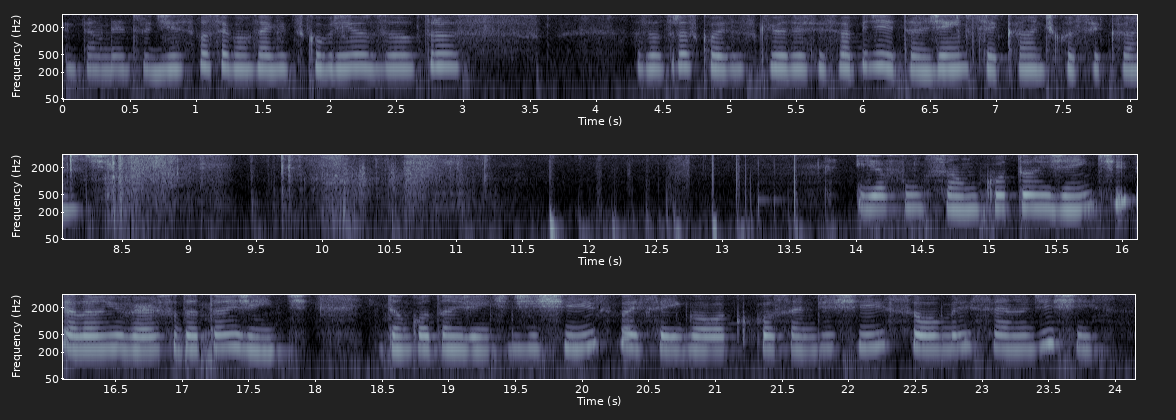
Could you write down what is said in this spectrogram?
Então, dentro disso, você consegue descobrir os outros, as outras coisas que o exercício vai pedir: tangente, secante, cossecante. E a função cotangente, ela é o inverso da tangente. Então, cotangente de x vai ser igual a cosseno de x sobre seno de x.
